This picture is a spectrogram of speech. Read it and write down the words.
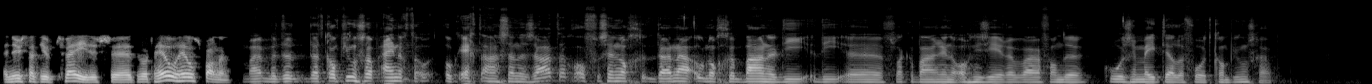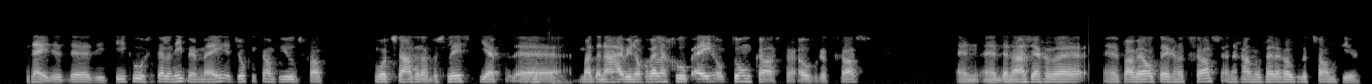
En nu staat hij op twee, dus eh, het wordt heel, heel spannend. Maar dat, dat kampioenschap eindigt ook echt aanstaande zaterdag? Of zijn er nog, daarna ook nog banen die, die eh, vlakke baanrennen organiseren waarvan de koersen meetellen voor het kampioenschap? Nee, de, de, die, die koersen tellen niet meer mee. Het jockeykampioenschap wordt zaterdag beslist. Je hebt, eh. Maar daarna heb je nog wel een groep 1 op Doncaster over het gras. En daarna zeggen we vaarwel tegen het gras en dan gaan we verder over het zand hier.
